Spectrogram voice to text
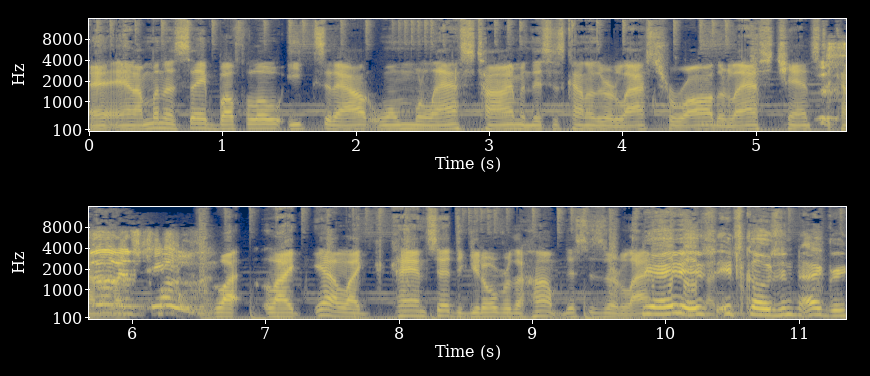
And, and I'm going to say Buffalo ekes it out one last time. And this is kind of their last hurrah, their last chance The to kind of like, like, like, yeah, like Ken said, to get over the hump. This is their last. Yeah, it is. chance. It's closing. I agree.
